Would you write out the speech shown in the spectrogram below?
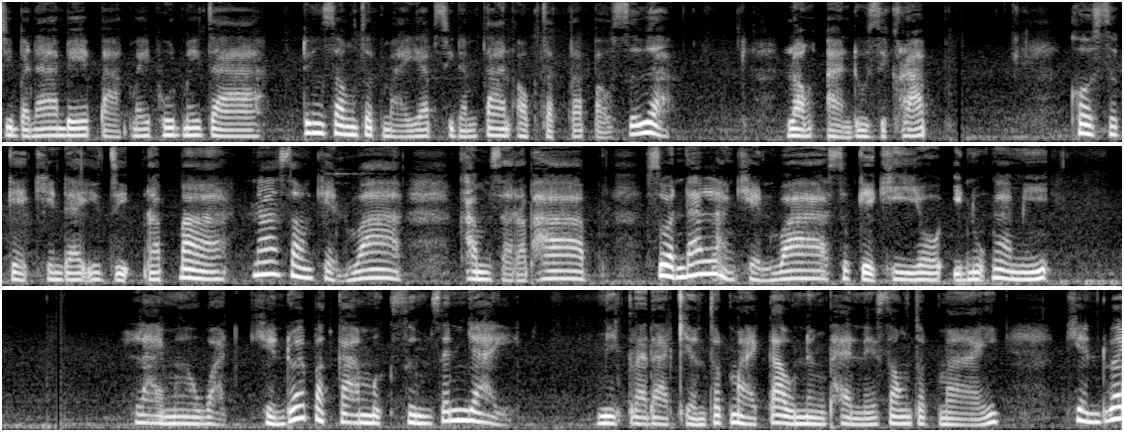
จิบนาเบปากไม่พูดไม่จา ดึงซองจดหมายยับสีน้ำตาลออกจากกระเป๋าเสื้อ ลองอ่านดูสิครับ โคสเกะเคนไดอิจิรับมา หน้าซองเขียนว่าคำสารภาพ ส่วนด้านหลังเขียนว่าสุเกะคิโยอินุงามิ ลายมือวัดเขียนด้วยปากกาหมึกซึมเส้นใหญ่มีกระดาษเขียนจดหมายเก่าหนึ่งแผ่นในซองจดหมาย เขียนด้วย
